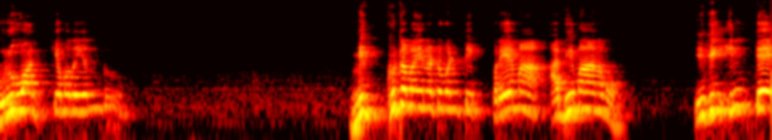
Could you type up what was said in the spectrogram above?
గురువాక్యముల ఎందు నిక్కుటమైనటువంటి ప్రేమ అభిమానము ఇది ఇంతే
